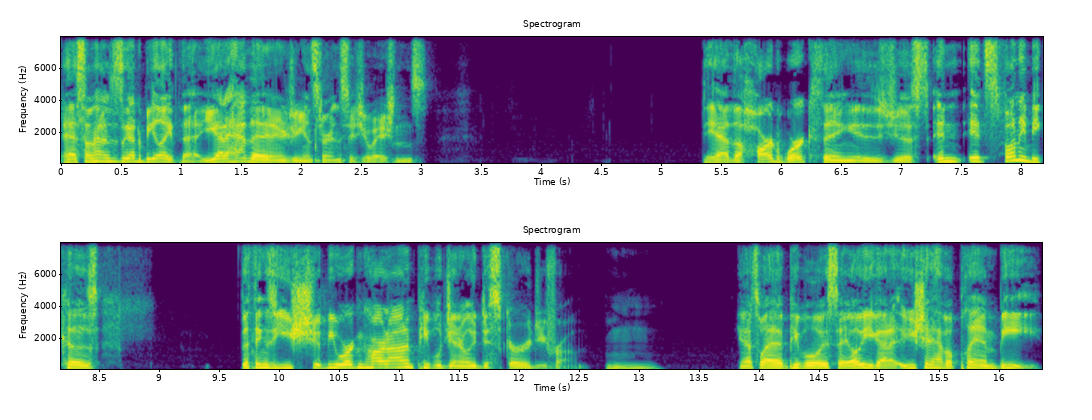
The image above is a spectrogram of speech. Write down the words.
Yeah, sometimes it's got to be like that. You got to have that energy in certain situations. Yeah, the hard work thing is just, and it's funny because the things that you should be working hard on, people generally discourage you from. Mm. that's why people always say, "Oh, you got you should have a plan B."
